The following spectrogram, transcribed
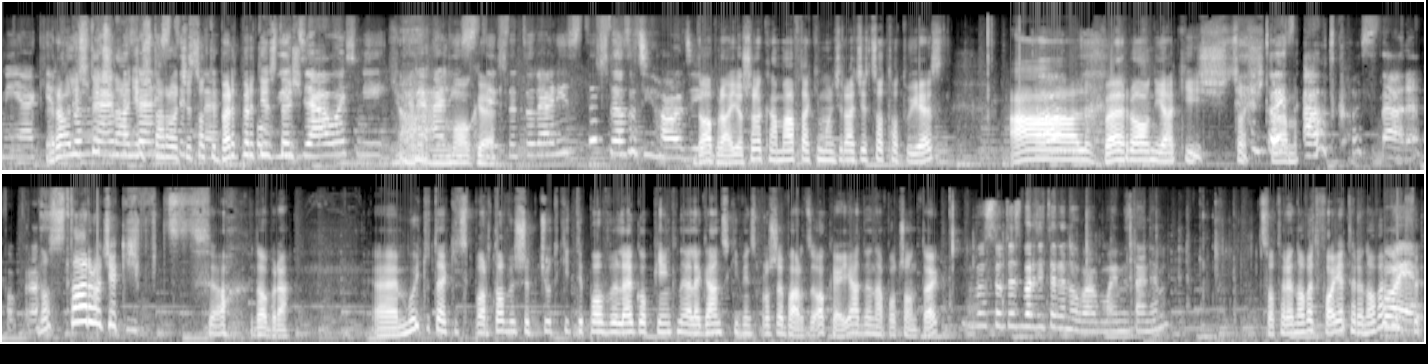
mi jakie. Realistyczne, a nie starocie. Co ty, realistyczne. Bert Bert jesteś? Powiedziałeś mi Ja nie realistyczne, mogę. to realistyczne, o co ci chodzi? Dobra, Joszelka ma w takim bądź razie, co to tu jest? Alveron jakiś, coś To jest tam. autko stare po prostu. No staroć jakiś... Ach, dobra. E, mój tutaj jakiś sportowy, szybciutki, typowy Lego, piękny, elegancki, więc proszę bardzo. Okej, jadę na początek. Po prostu to jest bardziej terenowa moim zdaniem. Co, terenowe? Twoje terenowe? Twoje, twoje.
